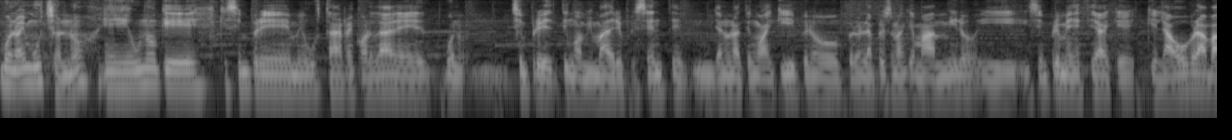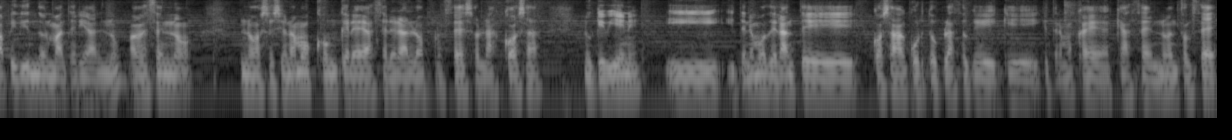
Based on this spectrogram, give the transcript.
Bueno, hay muchos, ¿no? Eh, uno que, siempre me gusta recordar es, bueno, siempre tengo a mi madre presente, ya no la tengo aquí, pero, pero es la persona que más admiro y, y siempre me decía que, que, la obra va pidiendo el material, ¿no? A veces no, nos obsesionamos con querer acelerar los procesos, las cosas, lo que viene y, tenemos delante cosas a corto plazo que, tenemos que, hacer, ¿no? Entonces,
